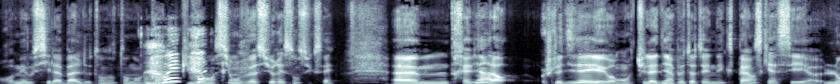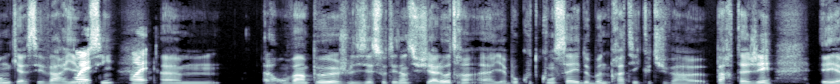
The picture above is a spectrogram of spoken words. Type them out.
on remet aussi la balle de temps en temps dans le camp du client si on veut assurer son succès. très bien. Alors, je le disais, tu l'as dit un peu, toi, tu as une expérience qui est assez longue, qui est assez variée aussi. Ouais. Alors, on va un peu, je le disais, sauter d'un sujet à l'autre. Hein. il y a beaucoup de conseils, de bonnes pratiques que tu vas partager. Et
